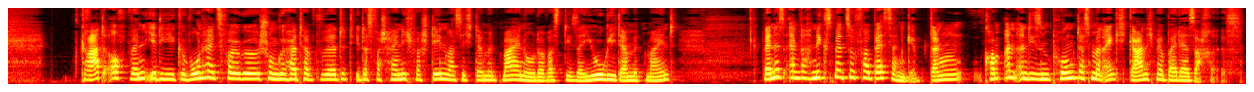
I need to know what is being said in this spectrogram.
Gerade auch wenn ihr die Gewohnheitsfolge schon gehört habt, werdet ihr das wahrscheinlich verstehen, was ich damit meine oder was dieser Yogi damit meint. Wenn es einfach nichts mehr zu verbessern gibt, dann kommt man an diesen Punkt, dass man eigentlich gar nicht mehr bei der Sache ist.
